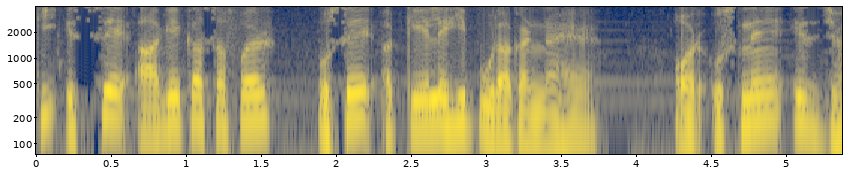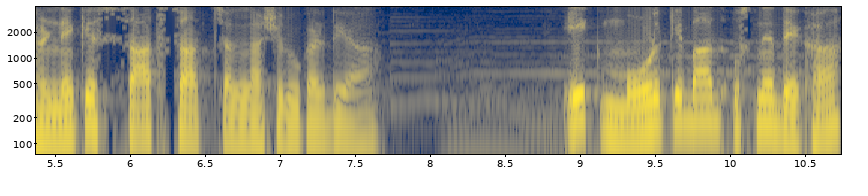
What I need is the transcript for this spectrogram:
कि इससे आगे का सफ़र उसे अकेले ही पूरा करना है, और उसने इस झरने के साथ साथ चलना शुरू कर दिया। एक मोड़ के बाद उसने देखा,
